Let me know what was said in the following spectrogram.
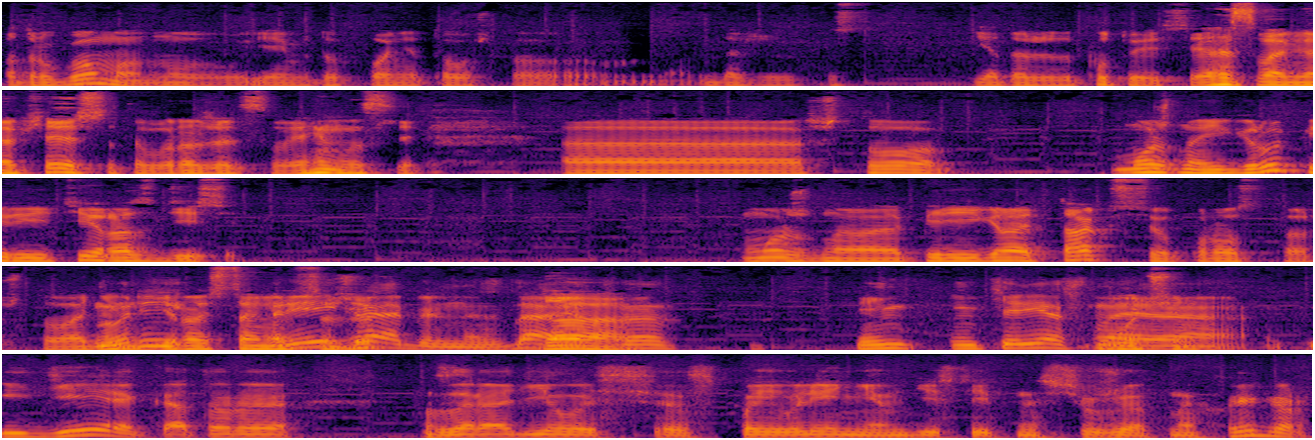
по-другому, ну, я имею в виду в плане того, что даже я даже путаюсь, я с вами общаюсь, что-то выражать свои мысли. Э, что можно игру перейти раз 10. Можно переиграть так все просто, что один ну, герой станет Реиграбельность, да, да. Это интересная Очень. идея, которая зародилась с появлением действительно сюжетных игр.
